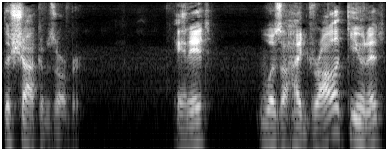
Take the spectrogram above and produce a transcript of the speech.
the shock absorber. And it was a hydraulic unit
